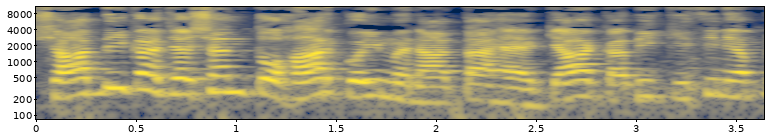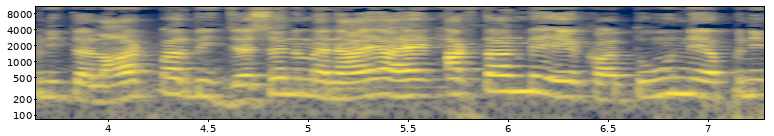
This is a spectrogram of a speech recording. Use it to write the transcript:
शादी का जश्न तो हर कोई मनाता है। क्या कभी किसी ने अपनी तलाक पर भी जश्न मनाया है? पाकिस्तान में एक खातून ने अपनी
